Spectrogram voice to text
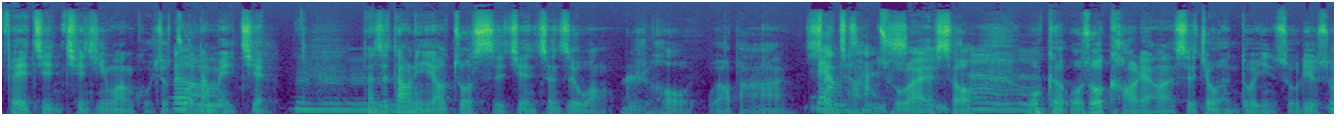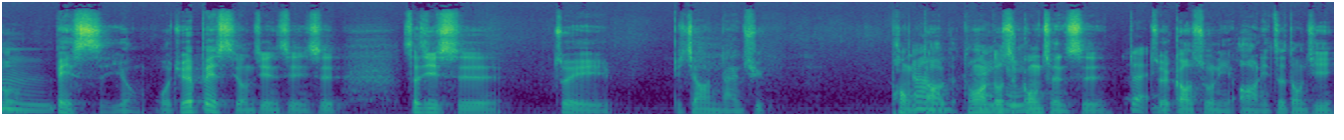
费尽千辛万苦就做那么一件，嗯、但是当你要做十件，甚至往日后我要把它生产出来的时候，嗯、我可我所考量的是就很多因素，例如说被使用，嗯、我觉得被使用这件事情是设计师最比较难去。碰到的通常都是工程师，对，所以告诉你哦，你这东西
